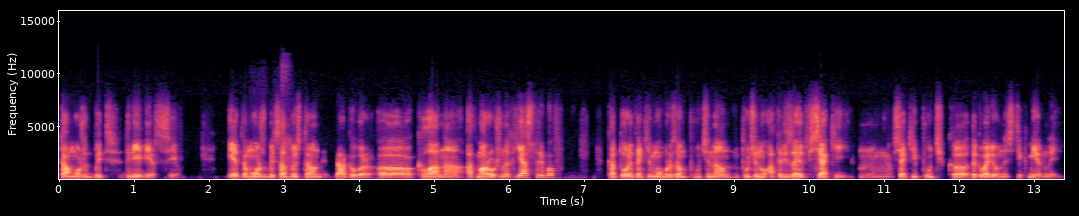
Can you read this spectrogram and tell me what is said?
там может быть две версии. Это может быть, с одной стороны, заговор э, клана отмороженных ястребов, который таким образом Путина, Путину отрезают всякий, всякий путь к договоренности, к мирной,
